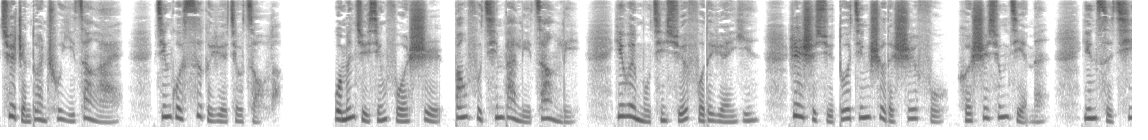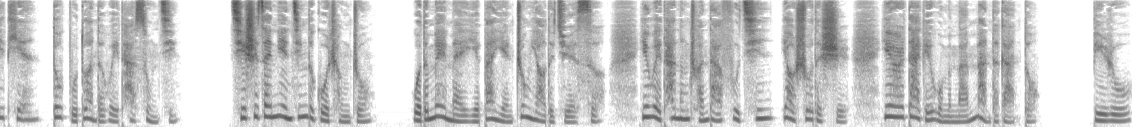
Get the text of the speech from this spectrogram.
确诊断出胰脏癌，经过四个月就走了。我们举行佛事，帮父亲办理葬礼。因为母亲学佛的原因，认识许多精舍的师傅和师兄姐们，因此七天都不断的为他诵经。其实，在念经的过程中，我的妹妹也扮演重要的角色，因为她能传达父亲要说的事，因而带给我们满满的感动。比如，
